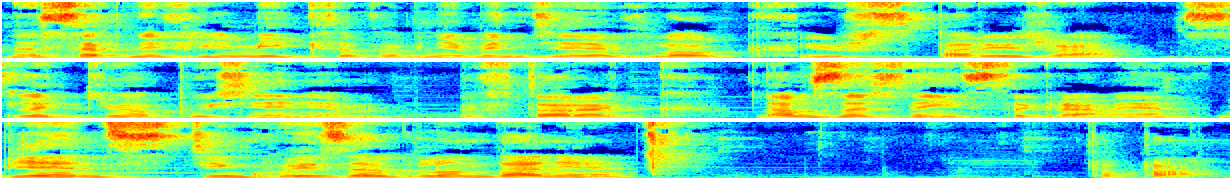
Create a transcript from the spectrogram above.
Następny filmik to pewnie będzie vlog już z Paryża, z lekkim opóźnieniem. We wtorek dam znać na Instagramie, więc dziękuję za oglądanie. Pa, pa.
